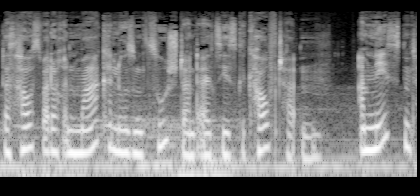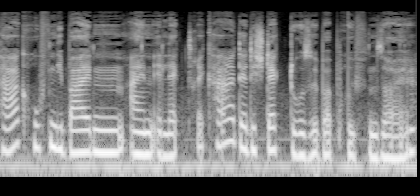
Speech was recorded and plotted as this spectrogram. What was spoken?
Das Haus war doch in makellosem Zustand, als sie es gekauft hatten. Am nächsten Tag rufen die beiden einen Elektriker, der die Steckdose überprüfen soll.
